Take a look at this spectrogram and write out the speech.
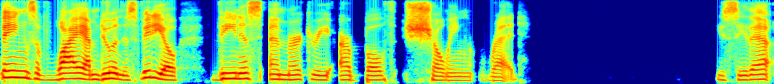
things of why I'm doing this video. Venus and Mercury are both showing red. You see that?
